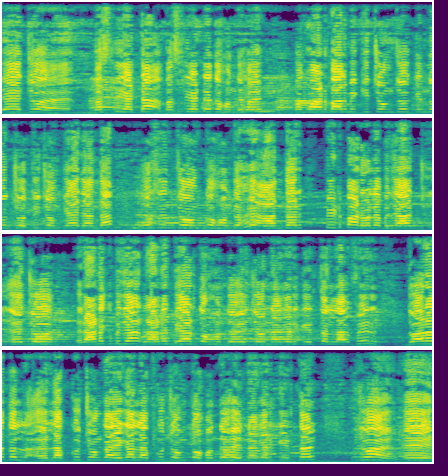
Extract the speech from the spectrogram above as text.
ਇਹ ਜੋ ਬਸਤੀ ਅੱਡਾ, ਬਸਤੀ ਅੱਡੇ ਤੋਂ ਹੁੰਦੇ ਹੋਏ ਭਗਵਾਨ ਵਾਲਮੀਕੀ ਚੌਂਕ, ਜੋ ਕਿੰਨੂੰ ਜੋਤੀ ਚੌਂਕ ਕਿਹਾ ਜਾਂਦਾ, ਉਸ ਚੌਂਕ ਤੋਂ ਹੁੰਦੇ ਹੋਏ ਅੰਦਰ ਭੀੜ ਭਾੜ ਵਾਲੇ ਬਾਜ਼ਾਰ ਜੋ ਰਾਣਕ ਬਾਜ਼ਾਰ ਰਾਣਕ ਬਾਜ਼ਾਰ ਤੋਂ ਹੁੰਦੇ ਹੋਏ ਜੋ ਨਗਰ ਕੀਰਤਨ ਫਿਰ ਦੁਆਰਾ ਤੋਂ ਲ- ਲਵਕੂ ਚੌਂਕ ਆਏਗਾ। ਲਵਕੂ ਚੌਂਕ ਤੋਂ ਹੁੰਦੇ ਹੋਏ ਨਗਰ ਕੀਰਤਨ, ਜੋ ਹੈ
